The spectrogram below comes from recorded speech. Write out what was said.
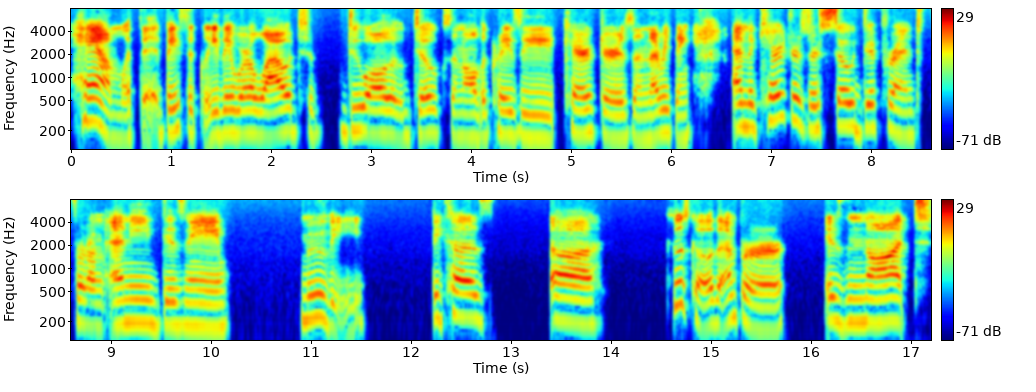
ham with it basically they were allowed to do all the jokes and all the crazy characters and everything and the characters are so different from any disney movie because uh Kuzco, the emperor, is not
